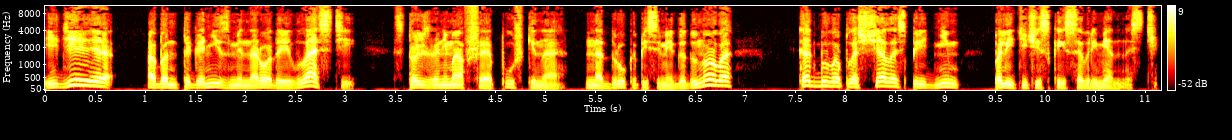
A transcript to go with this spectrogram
Идея об антагонизме народа и власти, столь занимавшая Пушкина над рукописями Годунова, как бы воплощалась перед ним политической современностью.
